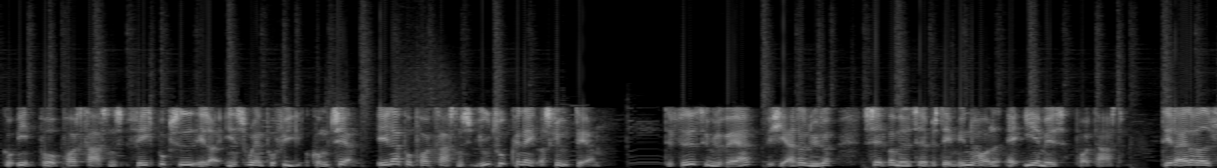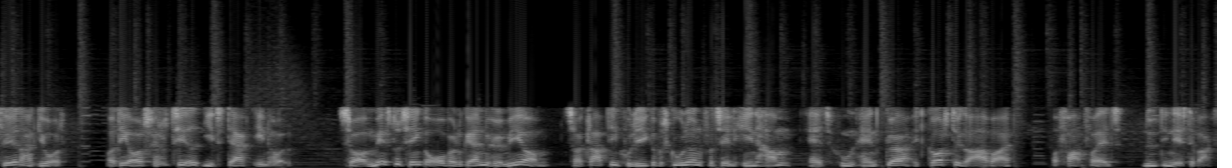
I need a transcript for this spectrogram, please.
Gå ind på podcastens Facebook-side eller Instagram-profil og kommenter, eller på podcastens YouTube-kanal og skriv der. Det fedeste ville være, hvis jer, der lytter, selv var med til at bestemme indholdet af EMS podcast. Det er der allerede flere, der har gjort, og det har også resulteret i et stærkt indhold. Så mens du tænker over, hvad du gerne vil høre mere om, så klap din kollega på skulderen og fortæl hende ham, at hun han gør et godt stykke arbejde, og frem for alt, nyd din næste vagt.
